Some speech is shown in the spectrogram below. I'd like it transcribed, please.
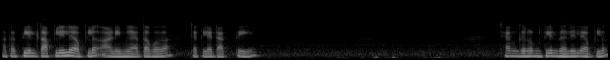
आता तेल तापलेलं आहे आपलं आणि मी आता बघा चकल्या टाकते. छान गरम तेल झालेलं आहे आपलं.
